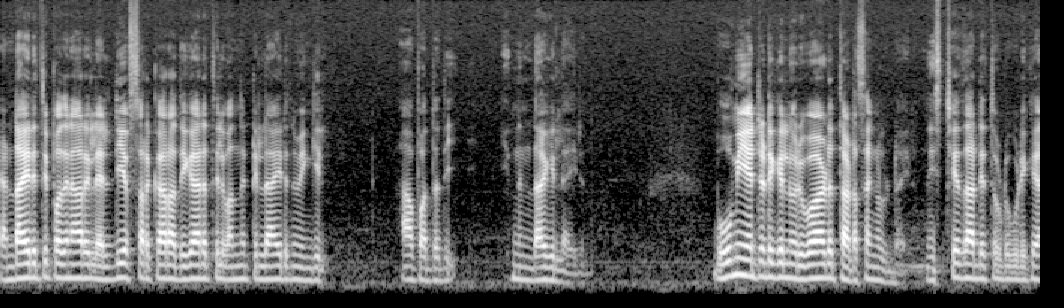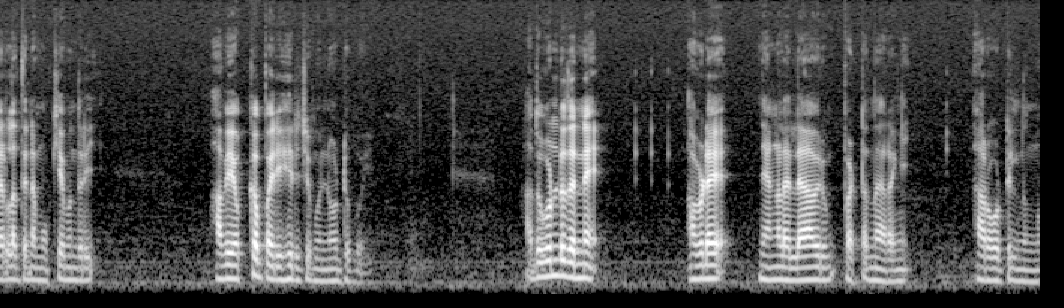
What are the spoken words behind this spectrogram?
രണ്ടായിരത്തി പതിനാറിൽ എൽ ഡി എഫ് സർക്കാർ അധികാരത്തിൽ വന്നിട്ടില്ലായിരുന്നുവെങ്കിൽ ആ പദ്ധതി ഇന്നുണ്ടാകില്ലായിരുന്നു. ഭൂമി ഏറ്റെടുക്കലിന് ഒരുപാട് തടസ്സങ്ങളുണ്ടായിരുന്നു. നിശ്ചയദാർഢ്യത്തോടു കൂടി കേരളത്തിന്റെ മുഖ്യമന്ത്രി അവയൊക്കെ പരിഹരിച്ച് മുന്നോട്ട് പോയി. അതുകൊണ്ട് തന്നെ അവിടെ ഞങ്ങളെല്ലാവരും പെട്ടെന്ന് ഇറങ്ങി ആ റോട്ടിൽ നിന്നു.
